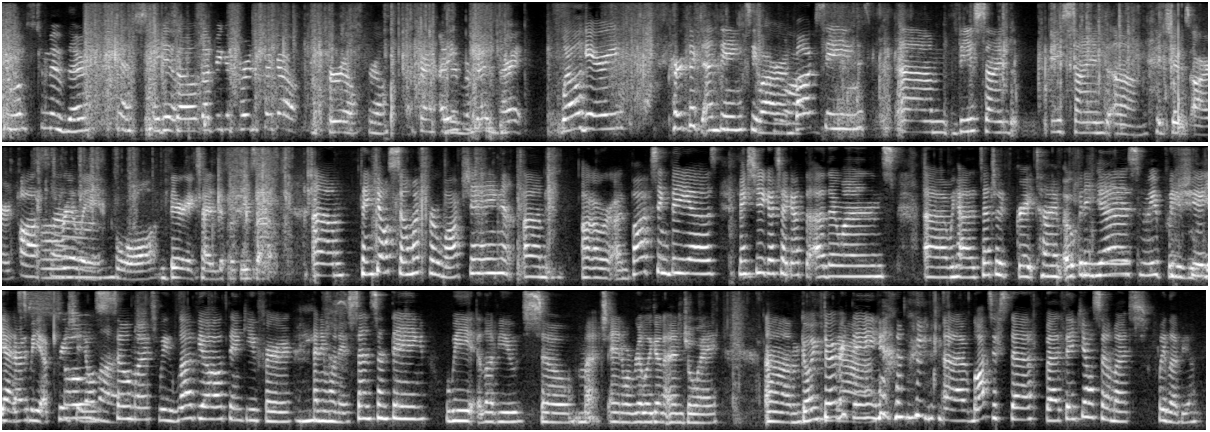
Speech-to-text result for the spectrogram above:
She wants to move there. Yes, I do. So that'd be good for her to check out. For real, for real. Okay, I think we're good. All right. Well, Gary, perfect ending to our Wow. unboxings. Um, these signed, these signed um, pictures are Awesome. really cool. I'm very excited to put these up. Um, thank y'all so much for watching. Um, our unboxing videos. Make sure you go check out the other ones. Uh, we had such a great time opening these. Yes, and we We, appreciate you yes, guys we appreciate so y'all so much. We love y'all. Thank you for anyone who sent something. We love you so much, and we're really gonna enjoy um, going through Yeah. everything. uh, lots of stuff, but thank y'all so much. We love you.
